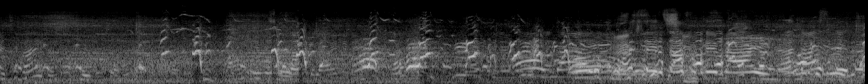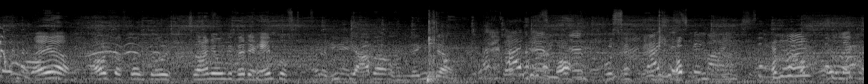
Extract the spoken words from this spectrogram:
Gemein. Naja, out of control. So habe ich ungefähr der Hemd von der Wiki aber auf dem Regenschirm. Das ist gemein. So,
